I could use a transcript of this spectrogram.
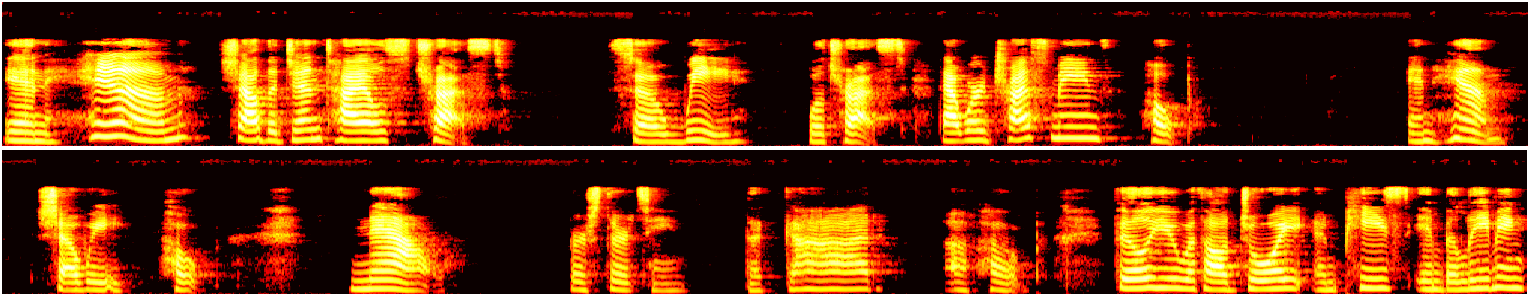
In him shall the Gentiles trust. So we will trust. That word trust means hope. In him shall we hope. Now, verse 13 the God of hope. Fill you with all joy and peace in believing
